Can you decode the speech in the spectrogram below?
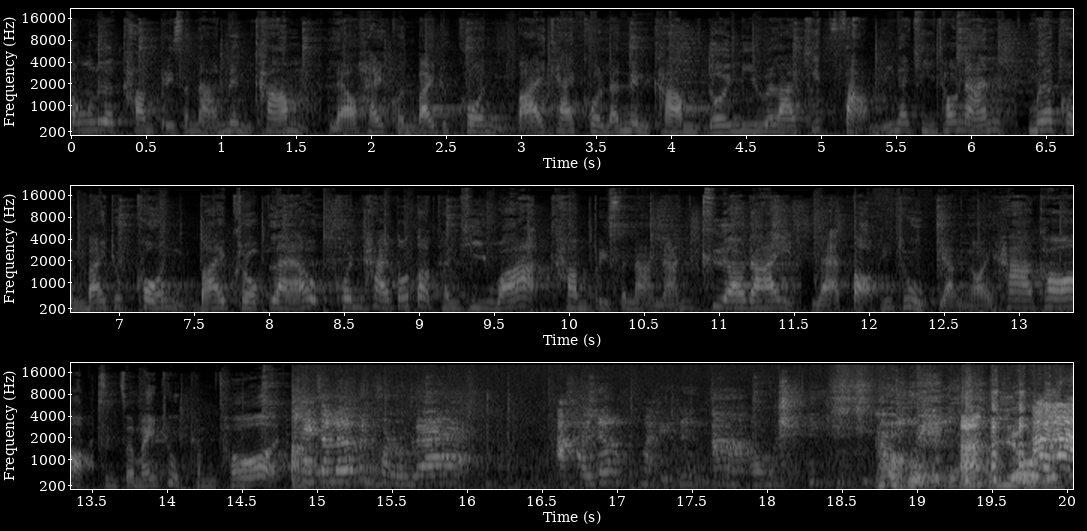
ต้องเลือกคำปริศนา 1คำ แล้วให้คนใบ้ทุกคนใบ้แค่คนละ 1คำ โดยมีเวลาคิด 3 วินาทีเท่านั้น เมื่อคนใบ้ทุกคนใบ้ครบแล้ว คนไทยต้องตอบทันทีว่าคำปริศนานั้นคืออะไร และตอบให้ถูกอย่างน้อย 5 ข้อ จึงจะไม่ถูกทำโทษ ใครจะเริ่มเป็นคนแรก อะใครเลือกหมายเลขหนึ่งอ่าโอเคโอ้โหฮะ โยนอะอะ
